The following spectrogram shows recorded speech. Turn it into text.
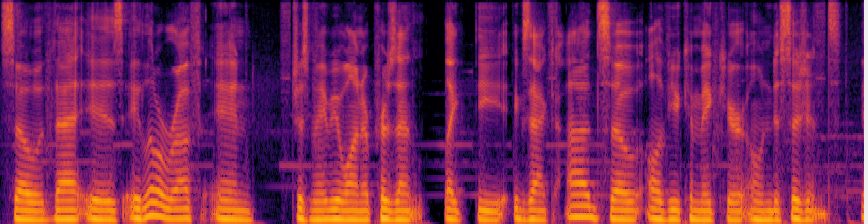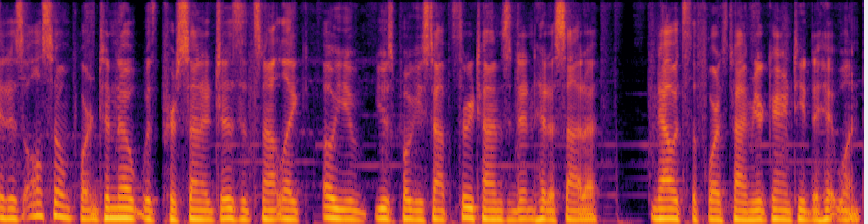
So that is a little rough and just maybe want to present like the exact odds so all of you can make your own decisions. It is also important to note with percentages, it's not like, oh, you used Pokestop three times and didn't hit a Sada. Now it's the fourth time you're guaranteed to hit one.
